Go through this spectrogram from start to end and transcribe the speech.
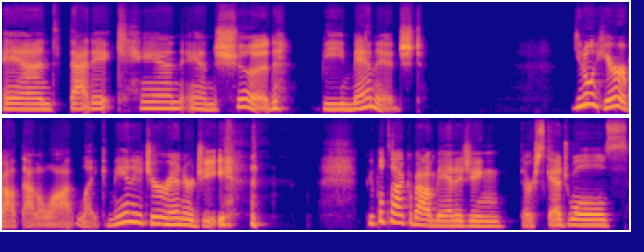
and that it can and should be managed. You don't hear about that a lot, like manage your energy. People talk about managing their schedules,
